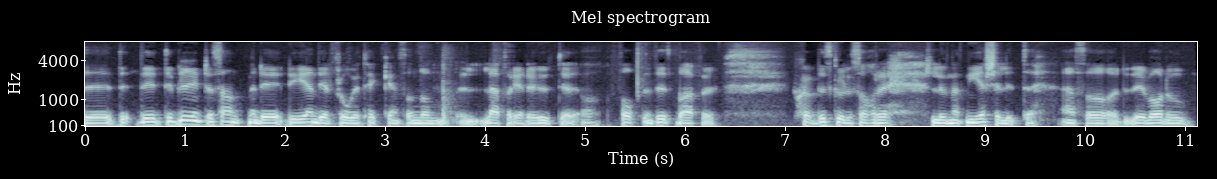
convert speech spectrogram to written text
det, det, det, blir intressant, men det, det, är en del frågetecken som de lär få reda ut. Förhoppningsvis bara för Skövdes skull så har det lugnat ner sig lite. Alltså, det var nog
